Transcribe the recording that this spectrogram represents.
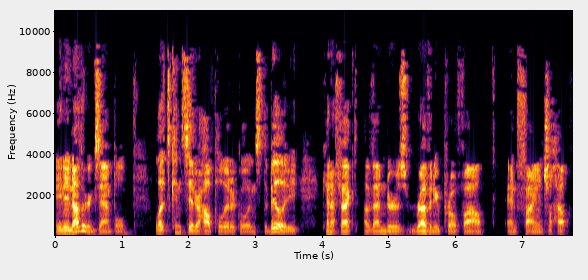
In another example, let's consider how political instability can affect a vendor's revenue profile and financial health.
